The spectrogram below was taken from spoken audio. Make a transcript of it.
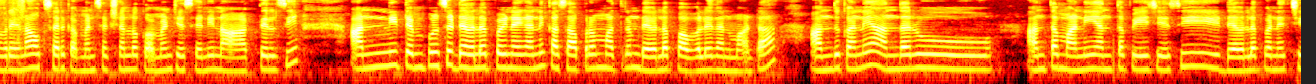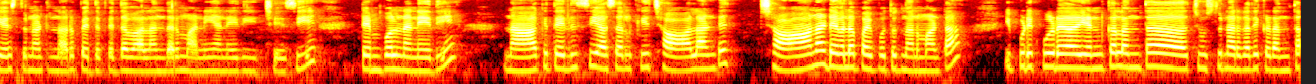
ఎవరైనా? ఒకసారి కమెంట్ సెక్షన్లో కామెంట్ చేసేయండి. నాకు తెలిసి అన్ని టెంపుల్స్ డెవలప్ అయినాయి కానీ కసాపురం మాత్రం డెవలప్ అవ్వలేదన్నమాట. అందుకనే అందరూ అంత మనీ అంత పే చేసి డెవలప్ అనేది చేస్తున్నట్టున్నారు. పెద్ద పెద్ద వాళ్ళందరూ మనీ అనేది ఇచ్చేసి టెంపుల్ అనేది. నాకు తెలిసి అసలుకి చాలా అంటే చాలా డెవలప్ అయిపోతుంది అనమాట ఇప్పుడు ఇప్పుడు వెనకాలంతా చూస్తున్నారు కదా ఇక్కడంతా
